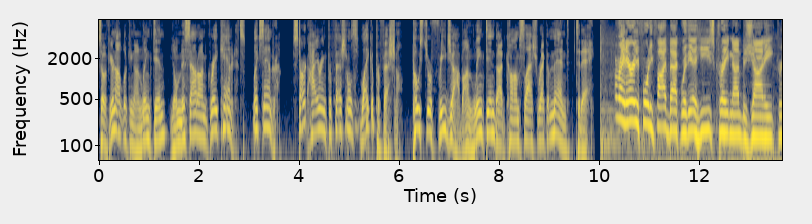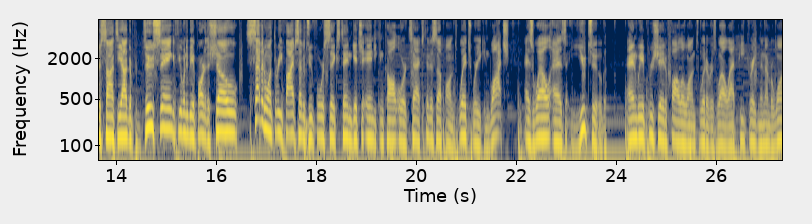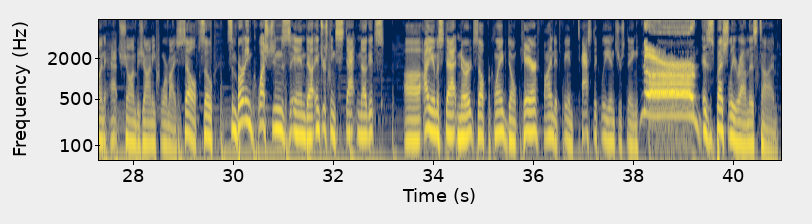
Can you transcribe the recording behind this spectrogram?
So if you're not looking on LinkedIn, you'll miss out on great candidates like Sandra. Start hiring professionals like a professional. Post your free job on LinkedIn.com slash recommend today. All right, Area 45 back with you. He's Creighton. I'm Bijani. Chris Santiago producing. If you want to be a part of the show, 713-572-4610. Get you in. You can call or text. Hit us up on Twitch where you can watch as well as YouTube. And we appreciate a follow on Twitter as well at Pete Creighton, the number one, at Shaun Bijani for myself. So, some burning questions and uh, interesting stat nuggets. Uh, I am a stat nerd, self proclaimed, don't care. Find it fantastically interesting. Nerd! Especially around this time.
